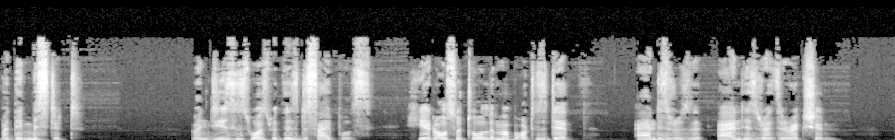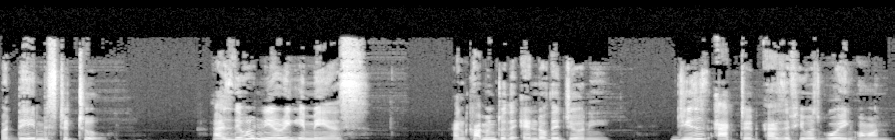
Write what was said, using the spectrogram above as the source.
but they missed it. When Jesus was with his disciples, he had also told them about his death and his, and his resurrection, but they missed it too. As they were nearing Emmaus and coming to the end of their journey, Jesus acted as if he was going on.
